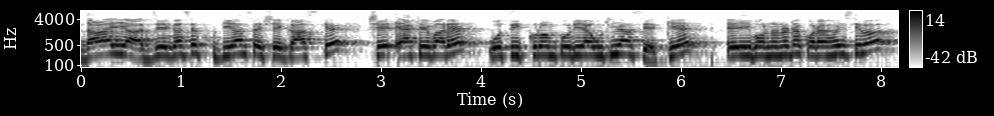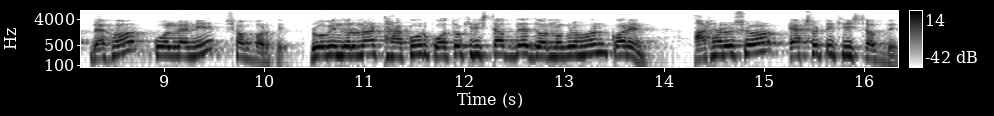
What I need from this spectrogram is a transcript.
দাঁড়াইয়া যে গাছে ফুটিয়াছে, সে গাছকে সে একেবারে অতিক্রম করিয়া উঠিয়াছে। কে? এই বর্ণনাটা করা হয়েছিল, দেখো, কল্যাণী সম্পর্কে। রবীন্দ্রনাথ ঠাকুর কত খ্রিস্টাব্দে জন্মগ্রহণ করেন? আঠারোশো একষট্টি খ্রিস্টাব্দে।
